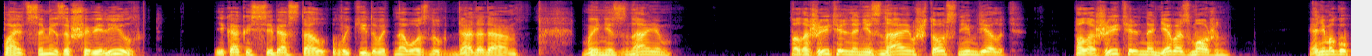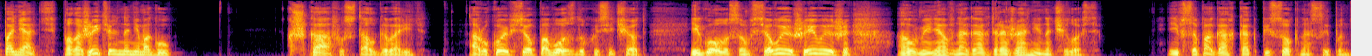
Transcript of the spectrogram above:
пальцами зашевелил и как из себя стал выкидывать на воздух. «Да-да-да, мы не знаем, положительно не знаем, что с ним делать. Положительно невозможен». Я не могу понять, положительно не могу. К шкафу стал говорить, а рукой все по воздуху сечет, и голосом все выше и выше, а у меня в ногах дрожание началось, и в сапогах как песок насыпан,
